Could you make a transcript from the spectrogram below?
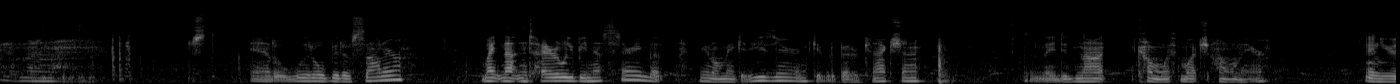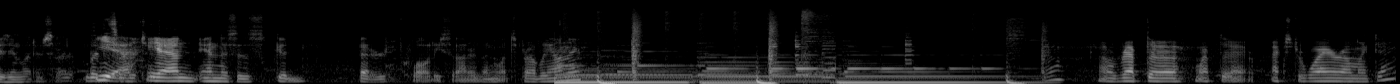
And then just add a little little bit of solder. Might not entirely be necessary, but Think it'll make it easier and give it a better connection. And they did not come with much on there. And you're using leaded solder. Yeah, solder, too. yeah, and, and this is good, better quality solder than what's probably on there. Yeah, I'll wrap the wrap the extra wire around like that.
